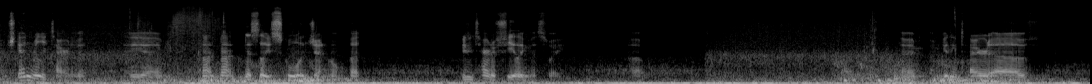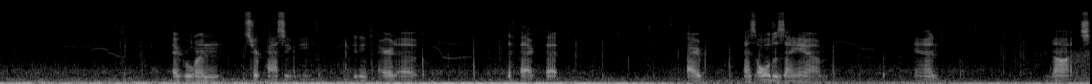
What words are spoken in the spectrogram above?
I'm just getting really tired of it. I, um, not, not necessarily school in general, but getting tired of feeling this way. Um, I'm, I'm getting tired of everyone surpassing me. I'm getting tired of the fact that I'm as old as I am and not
